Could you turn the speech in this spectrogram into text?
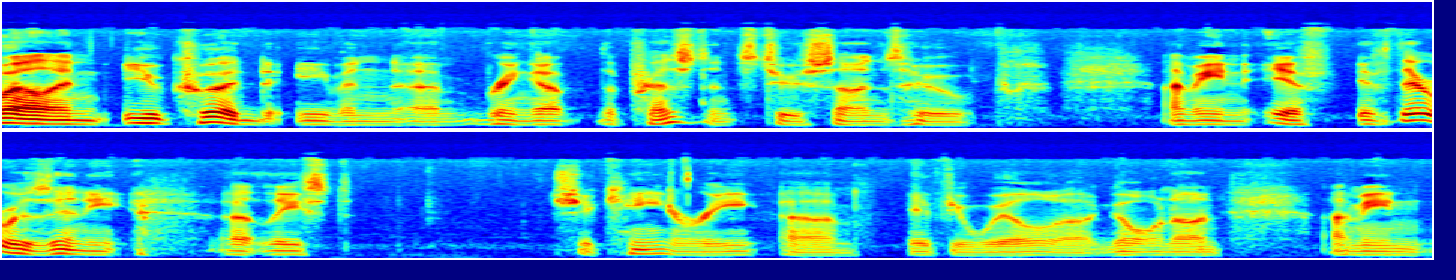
Well, and you could even uh, bring up the president's two sons, who, I mean, if if there was any, at least, chicanery, um, if you will, uh, going on, I mean,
